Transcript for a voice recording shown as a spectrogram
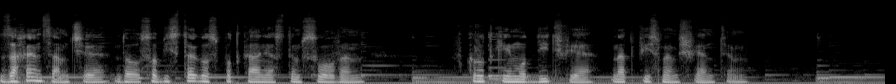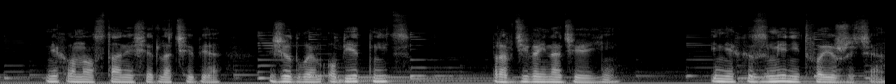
Zachęcam Cię do osobistego spotkania z tym Słowem w krótkiej modlitwie nad Pismem Świętym. Niech ono stanie się dla Ciebie źródłem obietnic, prawdziwej nadziei i niech zmieni Twoje życie.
